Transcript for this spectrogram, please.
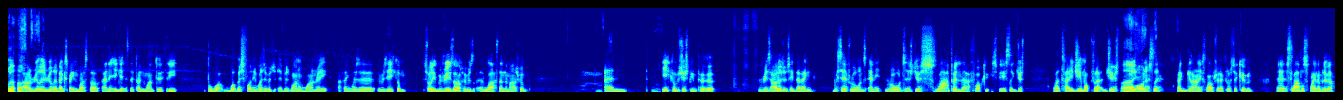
uh-huh. a really really big spine buster, and he gets the pin one two three. But what what was funny was it was it was one on one, right? I think it was a it was Akam. Sorry, it was Rezar who was last in the match room, and Akam's just been put out. Rezar is outside the ring with Seth Rollins, and it, Rollins is just slapping the fuck out his face, like just like trying to G him up for it. Just Aye. honestly, big granny slaps right across the cutum. Uh, slabbers flying everywhere.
